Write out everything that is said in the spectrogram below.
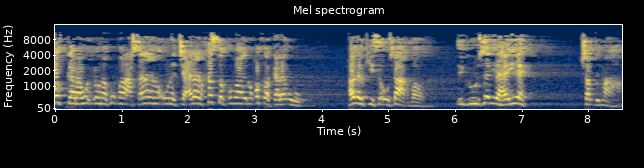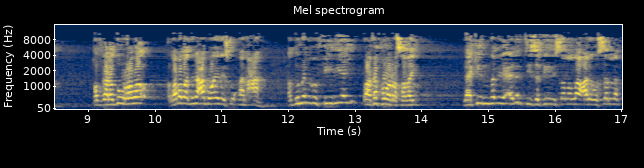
Qofkana wuxuuna ku qanacsanayn oo uuna jeclayn khasab kuma inuu qofka kale uu hadalkiisa uu sa aqbalo iguursa iyo haye shardi ma aha. Qofkan hadduu rabo labada dhinacba waa inay isku qancaan. Hadduu nabigu fiiriyey waa ka foorarsaday laakiin nabiga adabtiisa fiiri sala allahu alayh wasalam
